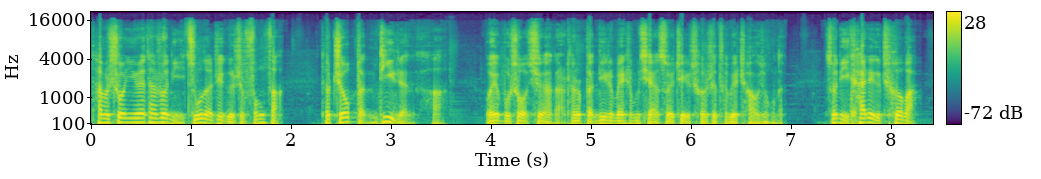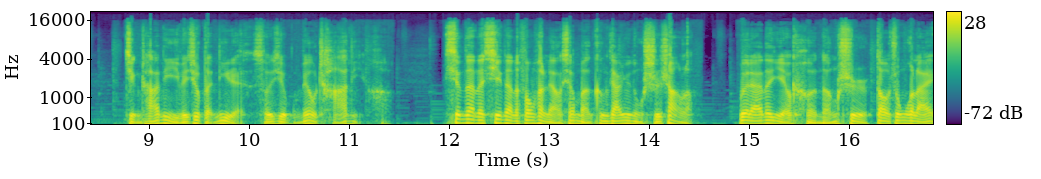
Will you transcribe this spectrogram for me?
他们说，因为他说你租的这个是风范，他只有本地人啊。我也不说我去在哪儿，他说本地人没什么钱，所以这个车是特别常用的。所以你开这个车吧，警察你以为就是本地人，所以就没有查你哈。现在呢，新一代的风范两厢版更加运动时尚了。未来呢，也可能是到中国来，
